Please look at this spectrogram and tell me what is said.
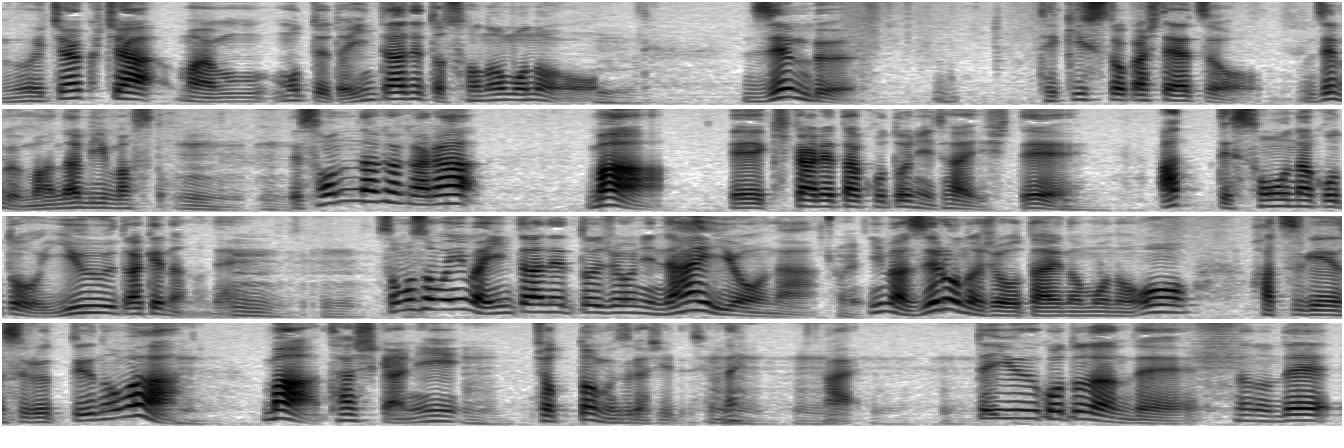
むちゃくちゃ、まあ、もっと言うとインターネットそのものを全部テキスト化したやつを全部学びますと。でその中からまあ、えー、聞かれたことに対して、あってそうなことを言うだけなので、うんうん、そもそも今インターネット上にないような、はい、今ゼロの状態のものを発言するっていうのは、うん、まあ確かに、ちょっと難しいですよね。はい、っていうことなんでなので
